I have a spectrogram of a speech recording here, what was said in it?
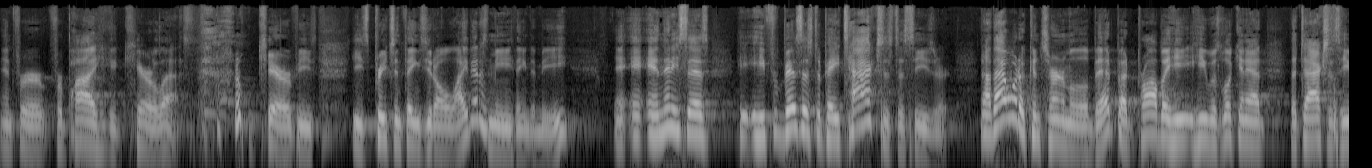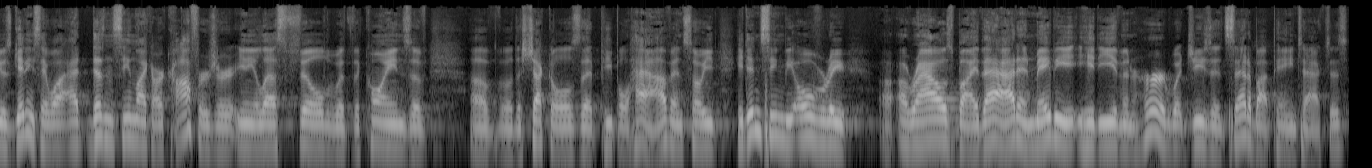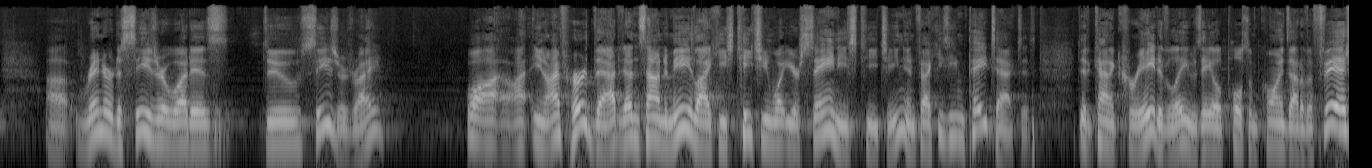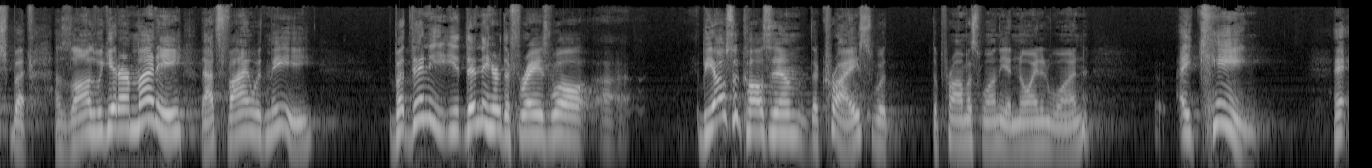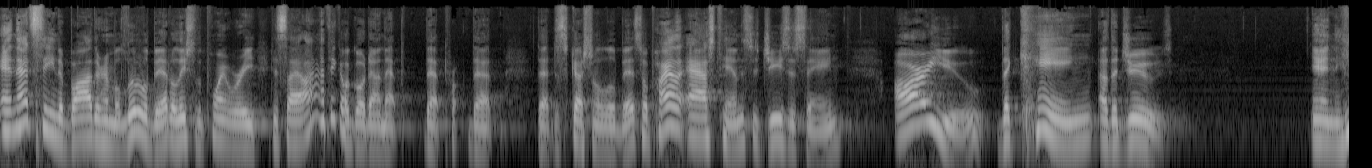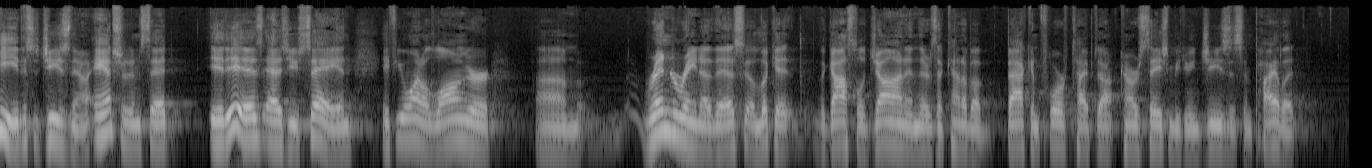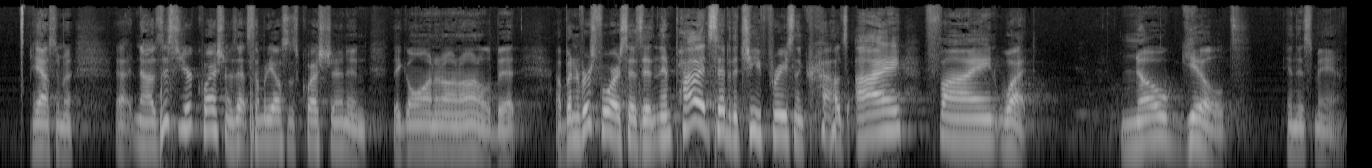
And for, for Pilate, he could care less. I don't care if he's, he's preaching things you don't like. That doesn't mean anything to me. And, and then he says he, he forbids us to pay taxes to Caesar. Now, that would have concerned him a little bit, but probably he, he was looking at the taxes he was getting and say, well, it doesn't seem like our coffers are any less filled with the coins of, of the shekels that people have. And so he, he didn't seem to be overly uh, aroused by that, and maybe he'd even heard what Jesus had said about paying taxes. Uh, render to Caesar what is due Caesar's, right? Well, I, I, you know, I've heard that. It doesn't sound to me like he's teaching what you're saying he's teaching. In fact, he's even paid taxes. Did it kind of creatively. He was able to pull some coins out of a fish, but as long as we get our money, that's fine with me. But then, he, then they hear the phrase, well, uh, he also calls him the Christ, with the promised one, the anointed one a king. And, that seemed to bother him a little bit, at least to the point where he decided, I think I'll go down that, that, that, that discussion a little bit. So Pilate asked him, this is Jesus saying, Are you the king of the Jews? And he, this is Jesus now, answered him said, It is as you say. And if you want a longer um, rendering of this, look at the Gospel of John, and there's a kind of a back and forth type conversation between Jesus and Pilate. He asked him, uh, now, is this your question or is that somebody else's question? And they go on and on and on a little bit. Uh, but in verse 4 it says, And then Pilate said to the chief priests and the crowds, I find what? No guilt in this man.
